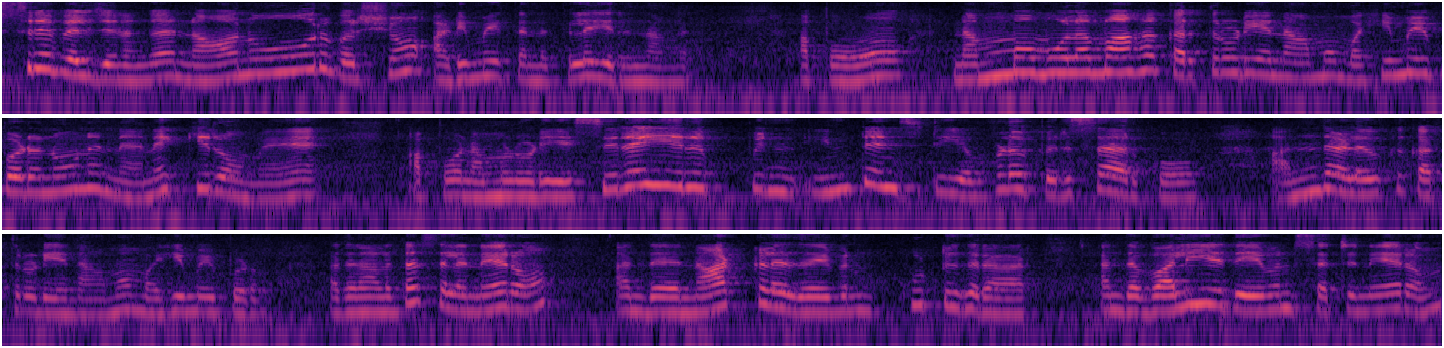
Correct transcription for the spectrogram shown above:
இஸ்ரேவேல் ஜனங்க நானூறு வருஷம் அடிமைத்தனத்தில் இருந்தாங்க. அப்போ நம்ம மூலமாக கர்த்தருடைய நாமம் மகிமைப்படணும்னு நினைக்கிறோமே அப்போது நம்மளுடைய சிறையிருப்பின் இன்டென்சிட்டி எவ்வளோ பெருசாக இருக்கோ அந்த அளவுக்கு கர்த்தருடைய நாமம் மகிமைப்படும். அதனால தான் சில நேரம் அந்த நாட்களை தேவன் கூட்டுகிறார் அந்த வலிய தேவன் சற்று நேரம்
